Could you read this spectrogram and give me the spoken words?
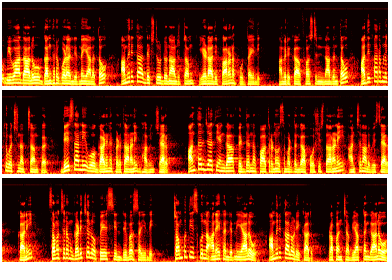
వివాదాలు గందరగోళ నిర్ణయాలతో అమెరికా అధ్యక్షుడు డొనాల్డ్ ట్రంప్ ఏడాది పాలన పూర్తయింది. అమెరికా ఫస్ట్ నినాదంతో అధికారంలోకి వచ్చిన ట్రంప్ దేశాన్ని ఓ గాడిన పెడతానని భావించారు. అంతర్జాతీయంగా పెద్దన్న పాత్రను సమర్థంగా పోషిస్తారని అంచనాలు వేశారు. కానీ సంవత్సరం గడిచేలోపే సీన్ రివర్స్ అయింది. ట్రంప్ తీసుకున్న అనేక నిర్ణయాలు అమెరికాలోనే కాదు ప్రపంచవ్యాప్తంగానూ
